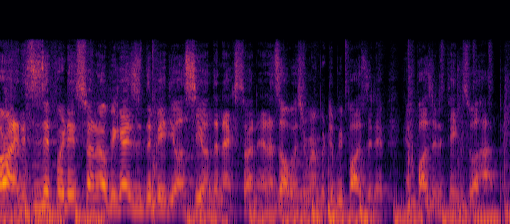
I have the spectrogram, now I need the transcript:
All right, this is it for this one. I hope you guys did the video. I'll see you on the next one. And as always, remember to be positive and positive things will happen.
